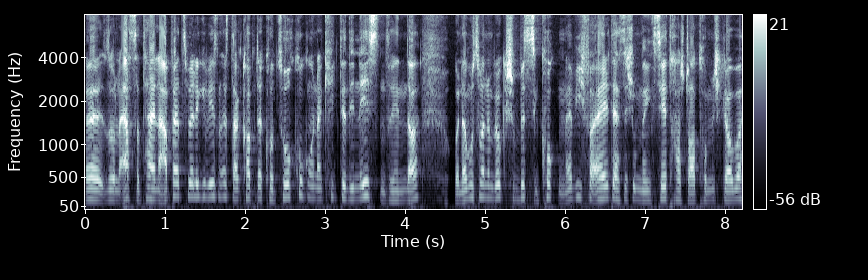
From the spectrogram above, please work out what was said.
äh, so ein erster Teil einer Abwärtswelle gewesen ist, dann kommt er kurz hochgucken und dann kriegt er die nächsten dahinter. Und da muss man dann wirklich ein bisschen gucken, ne? wie verhält er sich um den Xetra-Start rum. Ich glaube,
